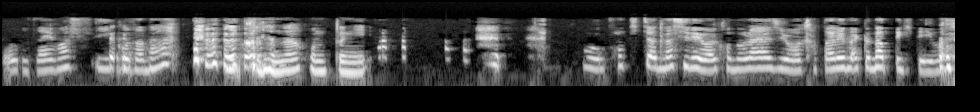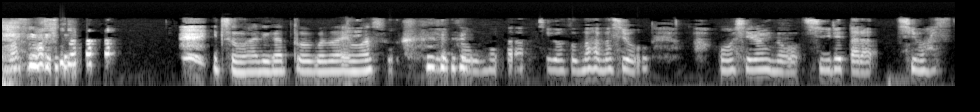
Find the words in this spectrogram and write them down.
とうございます。いい子だな。な。いい子だな、本当に。もう、さきちゃんなしではこのラジオは語れなくなってきています。ますます。いつもありがとうございます。そうまた仕事の話を面白いのを仕入れたらします。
